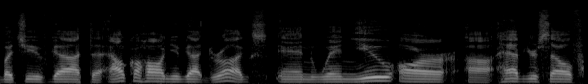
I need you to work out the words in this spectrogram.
but you've got uh, alcohol and you've got drugs. And when you are uh, have yourself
